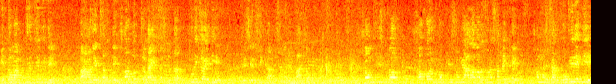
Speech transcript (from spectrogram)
বিদ্যমান পরিস্থিতিতে বাংলাদেশ ছাত্রদের সর্বোচ্চ দায়িত্বশীলতার পরিচয় দিয়ে দেশের শিক্ষার্থী সমাজের সংশ্লিষ্ট সকল পক্ষের সঙ্গে আলাপ আলোচনা সাপেক্ষে সমস্যার গভীরে গিয়ে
